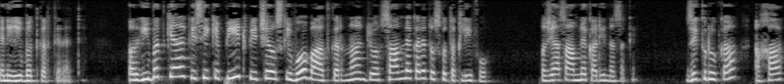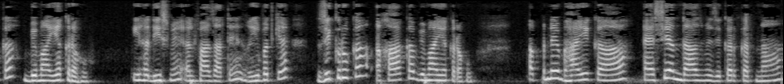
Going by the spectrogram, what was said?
یعنی غیبت کرتے رہتے اور غیبت کیا ہے؟ کسی کے پیٹ پیچھے اس کی وہ بات کرنا جو سامنے کرے تو اس کو تکلیف ہو اور یا سامنے کر ہی نہ سکے۔ ذکر کا، اخا کا بیما یک رہو یہ حدیث میں الفاظ آتے ہیں، غیبت کیا؟ ذکر کا، اخا کا بیما یک رہو اپنے بھائی کا ایسے انداز میں ذکر کرنا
